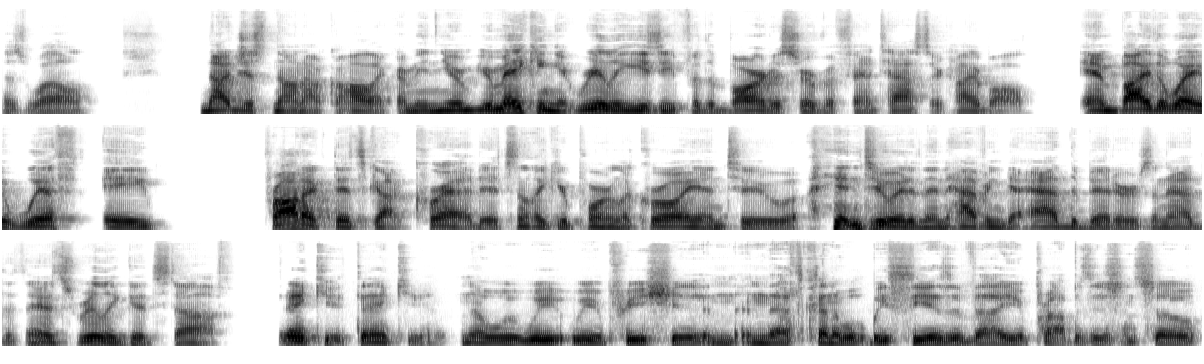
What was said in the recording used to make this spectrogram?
as well, not just non-alcoholic. I mean, you're you're making it really easy for the bar to serve a fantastic highball. And by the way, with a product that's got cred, it's not like you're pouring LaCroix into into it and then having to add the bitters and add the. It's really good stuff. Thank you, thank you. No, we we appreciate it, and, and that's kind of what we see as a value proposition. So,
